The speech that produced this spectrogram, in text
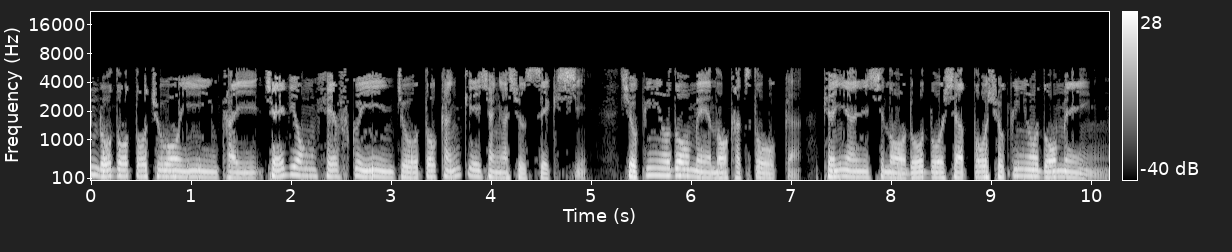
鮮労働党中央委員会、チェリョンヘ副委員長と関係者が出席し、職業同盟の活動家、平壌市の労働者と職業同盟員、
